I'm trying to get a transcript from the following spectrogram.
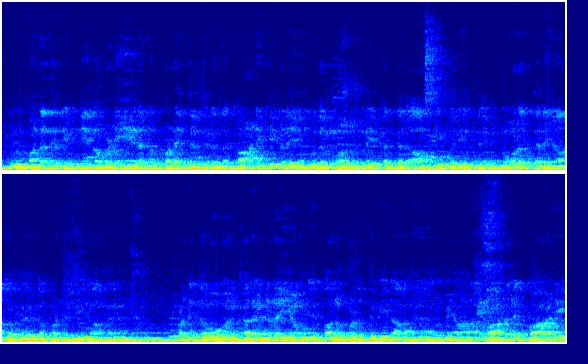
உங்கள் மனதில் எண்ணினபடியே நாங்கள் படைத்திருக்கிற இந்த காணிக்கைகளை முதல் பலன்களை கத்தர் ஆசீர்வதித்து நூறத்தனையாக பெருகப்படுவீராக படைத்த ஒவ்வொரு கரங்களையும் நீர் பலப்படுத்துவீராக. உண்மையான பாடலை பாடி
